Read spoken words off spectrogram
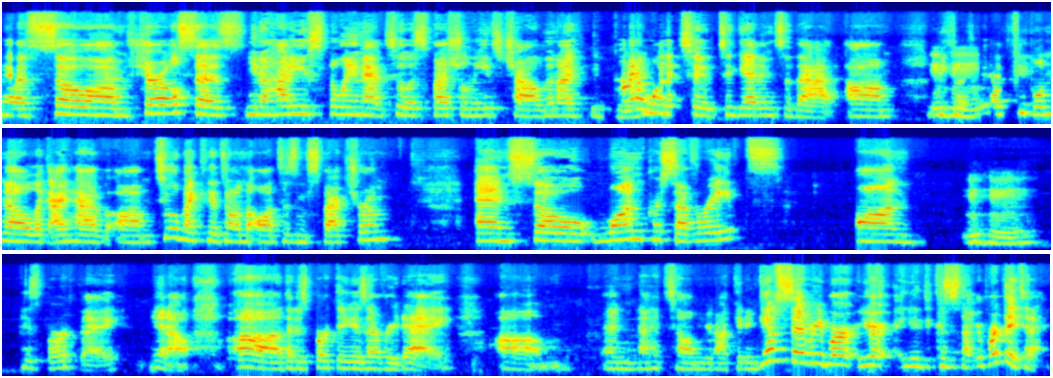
yeah. So um, Cheryl says, you know, how do you explain that to a special needs child? And I mm-hmm. kind of wanted to to get into that um, because, mm-hmm. as people know, like I have um, two of my kids are on the autism spectrum, and so one perseverates on mm-hmm. His birthday. You know, uh, that his birthday is every day. Um, and I had to tell him you're not getting gifts every birthday because it's not your birthday today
